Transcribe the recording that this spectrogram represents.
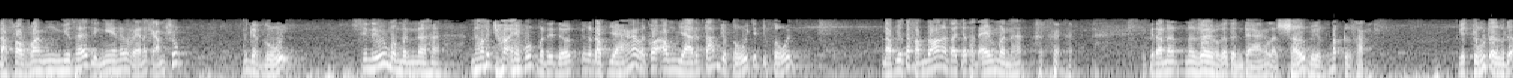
đọc vào văn như thế thì nghe nó có vẻ nó cảm xúc, nó gần gũi. Nhưng nếu mà mình ờ, nói cho em út mình thì được độc giả là có ông già đến 80 tuổi 90 tuổi. Đọc vô tác phẩm đó người ta trở thành em của mình hả? Cái đó nó nó rơi vào cái tình trạng là sở biệt bất cực thành. Cái chủ từ đó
